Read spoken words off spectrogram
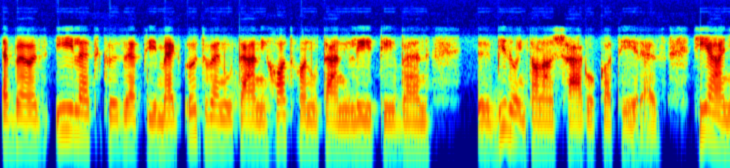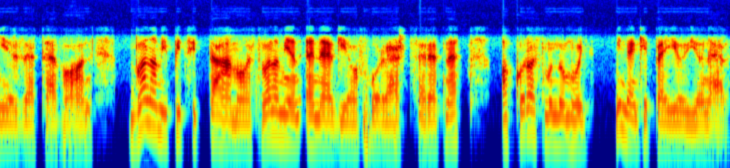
ebbe az életközepi, meg 50 utáni, 60 utáni létében bizonytalanságokat érez, hiányérzete van, valami picit támaszt, valamilyen energiaforrást szeretne, akkor azt mondom, hogy mindenképpen jöjjön el.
